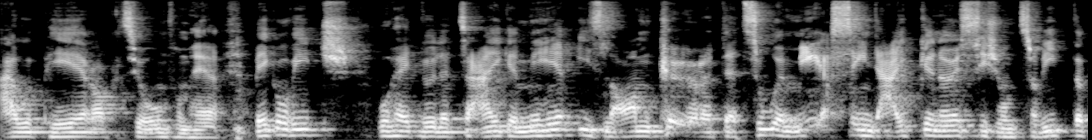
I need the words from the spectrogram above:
auch eine PR-Aktion vom Herrn Begovic, wo hat wollen zeigen, mehr Islam gehören dazu, wir sind eidgenössisch und so weiter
